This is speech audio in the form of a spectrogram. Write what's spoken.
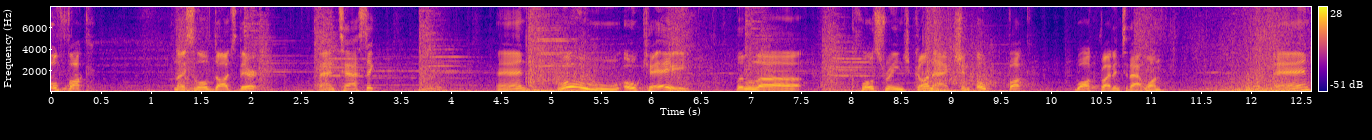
Oh, fuck. Nice little dodge there. Fantastic. And, whoa, okay. Little, uh, close-range gun action. Oh, fuck. Walked right into that one. And,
